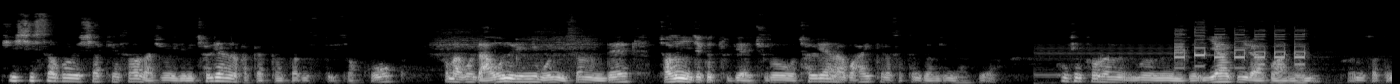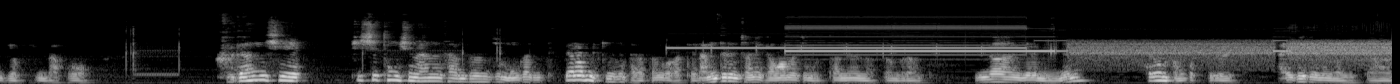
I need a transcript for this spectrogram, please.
PC 서버를 시작해서 나중에 이름이 천리안으로 바뀌었던 서비스도 있었고 그 말고 나우누린이 뭐니 있었는데 저는 이제 그 두 개 주로 천리안하고 하이텔을 썼던 기억이 좀 나고요. 통신 프로그램은 이제 이야기라고 하는 그런 썼던 기억도 좀 나고 그 당시에 PC 통신을 하는 사람들은 좀 뭔가 좀 특별한 느낌을 좀 받았던 것 같아요. 남들은 전혀 경험하지 못하는 어떤 그런 인간관계를 맺는 새로운 방법들을 알게 되는 거니까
